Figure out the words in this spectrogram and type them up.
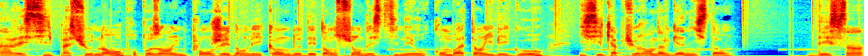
Un récit passionnant proposant une plongée dans les camps de détention destinés aux combattants illégaux, ici capturés en Afghanistan. Dessins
